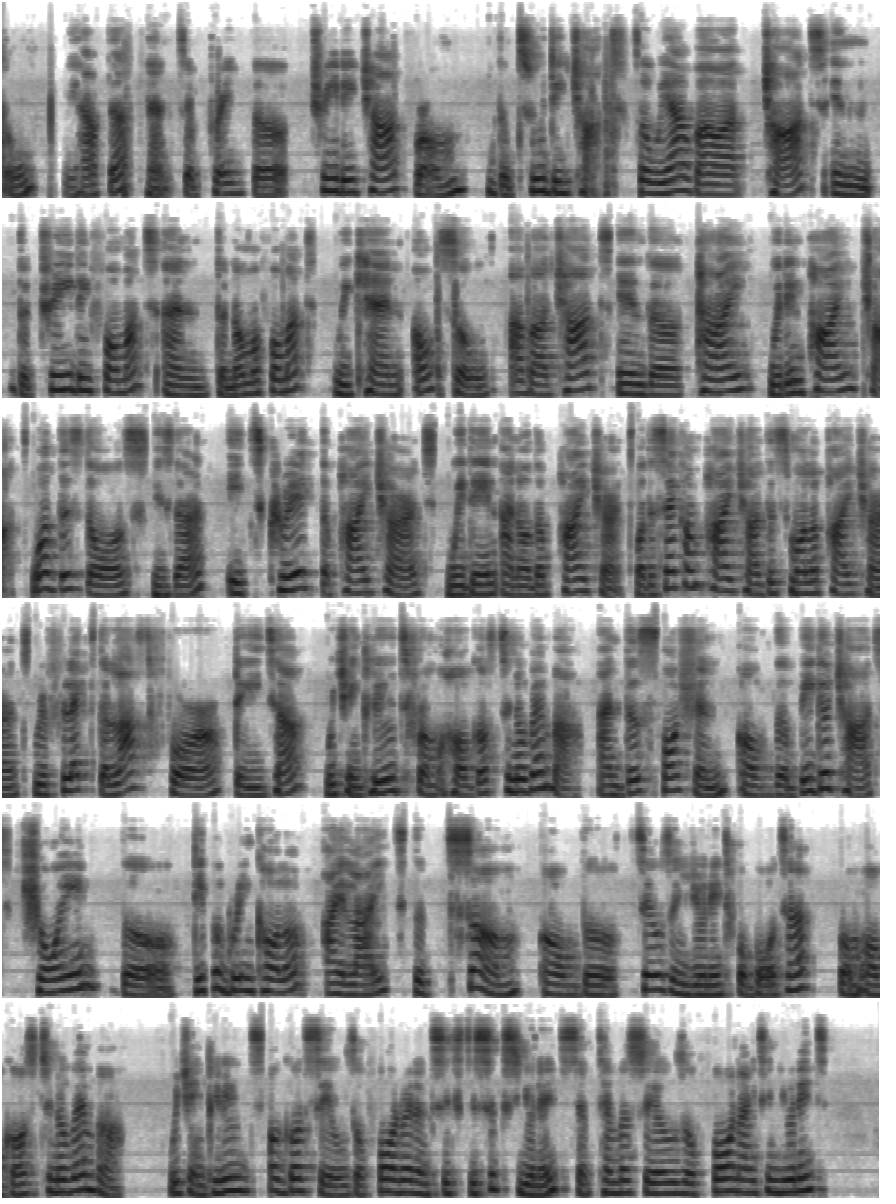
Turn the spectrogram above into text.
So we have that. Can separate the 3D chart from the 2D chart. So we have our chart in the 3D format and the normal format. We can also have our chart in the pie within pie chart. What this does is that it creates the pie chart within another pie chart. For the second pie chart, the smaller pie chart reflects the last four data which includes from August to November. And this portion of the bigger chart showing the deeper green color highlights the sum of the sales in unit for butter from August to November, which includes August sales of 466 units, September sales of 419 units,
